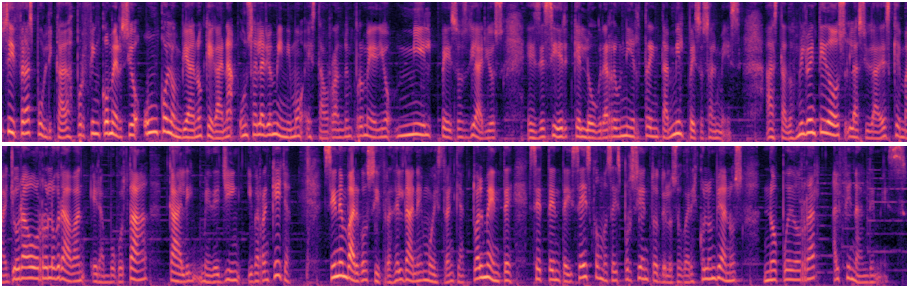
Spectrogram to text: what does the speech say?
cifras publicadas por Fincomercio, un colombiano que gana un salario mínimo está ahorrando en promedio mil pesos diarios, es decir, que logra reunir 30 mil pesos al mes. Hasta 2022, las ciudades que mayor ahorro lograban eran Bogotá, Cali, Medellín y Barranquilla. Sin embargo, cifras del DANE muestran que actualmente 76,6% de los hogares colombianos no puede ahorrar al final de mes.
